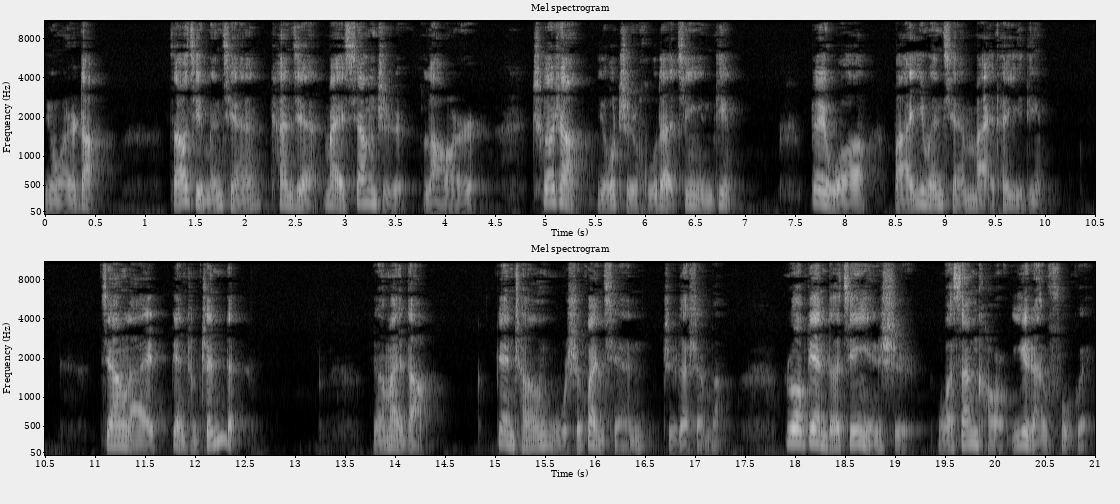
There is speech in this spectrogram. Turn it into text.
永儿道：“早起门前看见卖香纸老儿车上有纸糊的金银锭，被我把一文钱买他一锭，将来变成真的。”员外道：“变成五十贯钱值得什么？若变得金银时。”我三口依然富贵，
